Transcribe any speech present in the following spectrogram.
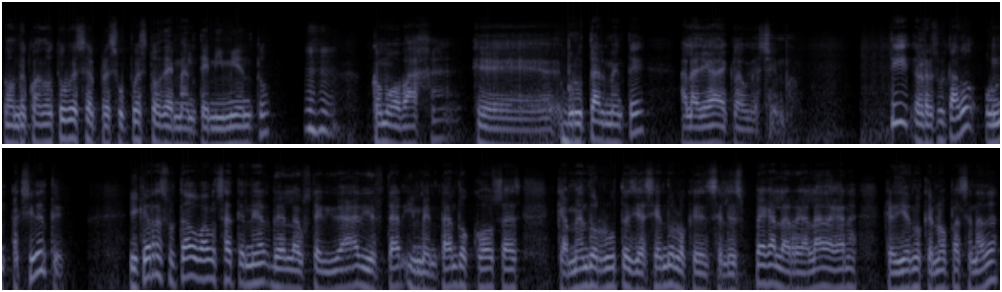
donde cuando tú ves el presupuesto de mantenimiento, Uh -huh. Cómo baja eh, brutalmente a la llegada de Claudia Sheinbaum. Y el resultado, un accidente. ¿Y qué resultado vamos a tener de la austeridad y estar inventando cosas, cambiando rutas y haciendo lo que se les pega la regalada gana, creyendo que no pasa nada?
